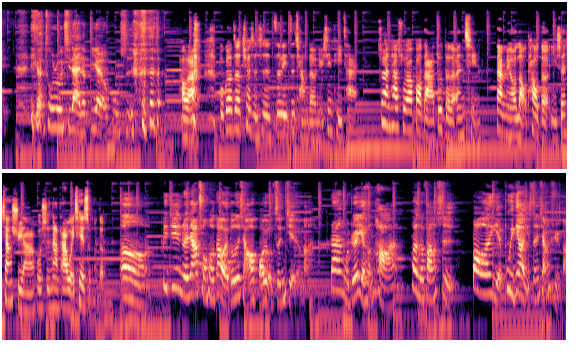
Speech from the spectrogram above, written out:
一个突如其来的 BL 故事。好啦，不过这确实是自立自强的女性题材。虽然她说要报答作者的恩情，但没有老套的以身相许啊，或是纳她为妾什么的。嗯，毕竟人家从头到尾都是想要保有贞洁的嘛。但我觉得也很好啊，换个方式报恩也不一定要以身相许嘛。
